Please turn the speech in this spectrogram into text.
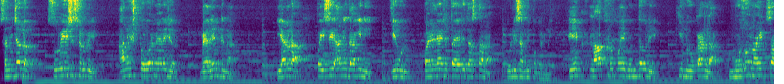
संचालक सुवेश सुर्वे आणि स्टोअर मॅनेजर व्हॅलेंटिना यांना पैसे आणि दागिने घेऊन पळण्याच्या तयारीत असताना पोलिसांनी पकडले. एक लाख रुपये गुंतवले की लोकांना मोझोनाईटचा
